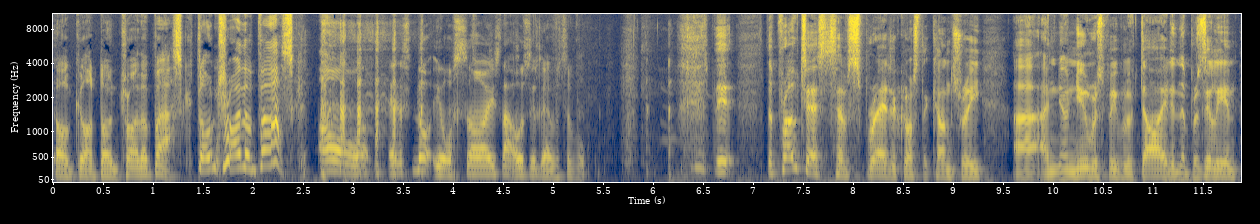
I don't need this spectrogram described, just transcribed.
oh God! Don't try the basque! Don't try the basque! Oh, it's not your size. That was inevitable. the, the protests have spread across the country, uh, and you know, numerous people have died. And the Brazilian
